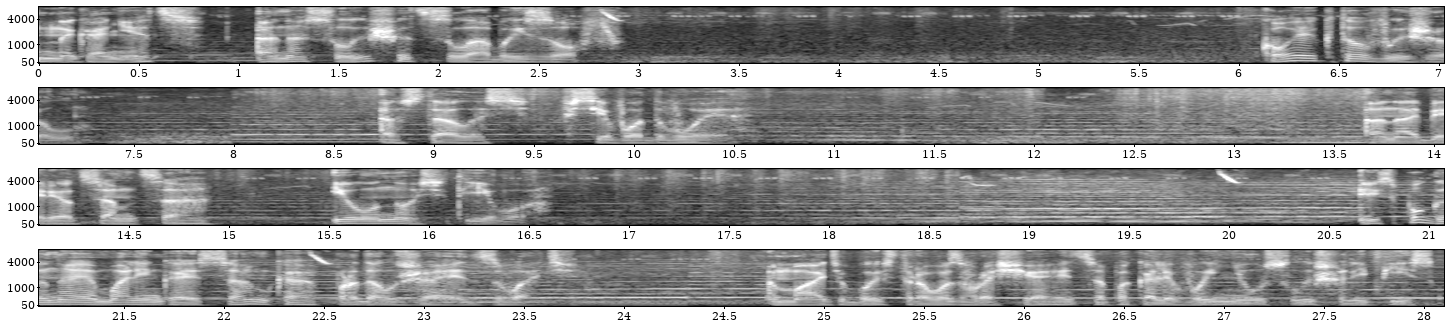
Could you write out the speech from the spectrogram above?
Наконец, она слышит слабый зов. Кое-кто выжил. Осталось всего двое. Она берет самца и уносит его. Испуганная маленькая самка продолжает звать. Мать быстро возвращается, пока львы не услышали писк.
